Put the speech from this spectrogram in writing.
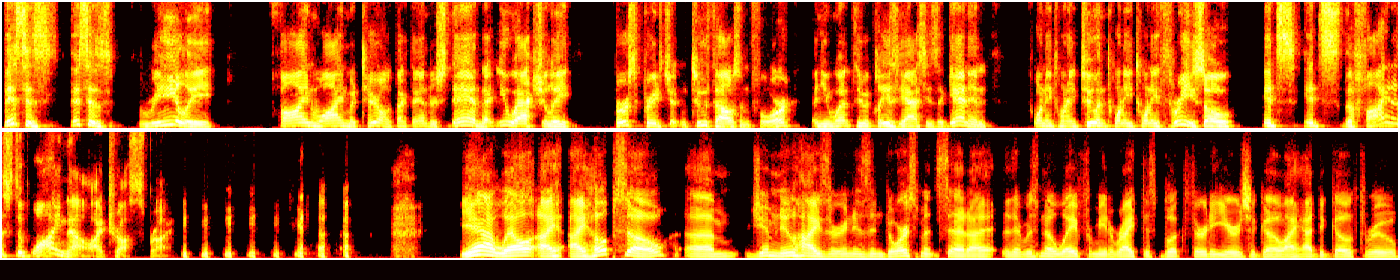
this is this is really fine wine material. In fact, I understand that you actually first preached it in 2004, and you went through Ecclesiastes again in 2022 and 2023. So it's it's the finest of wine now. I trust, Brian. yeah, well, I I hope so. Um, Jim Newheiser in his endorsement said uh, there was no way for me to write this book 30 years ago. I had to go through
